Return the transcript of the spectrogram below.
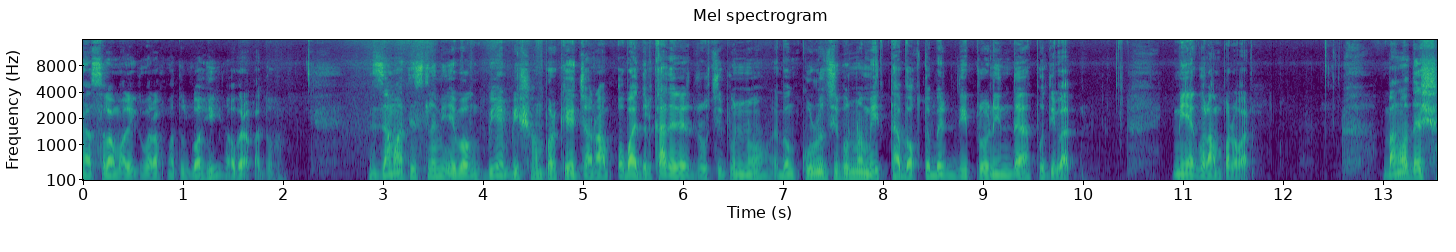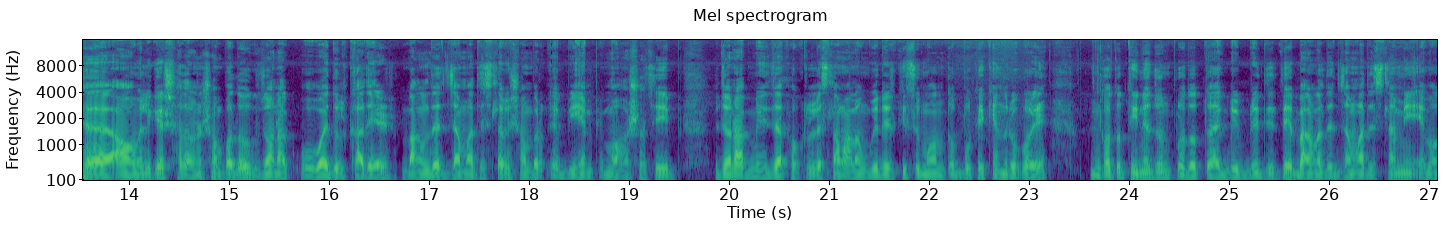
আসসালামু আলাইকুম রহমতুল্লাহি অবরাকাত জামাত ইসলামী এবং বিএনপি সম্পর্কে জনাব ওবায়দুল কাদেরের রুচিপূর্ণ এবং কুরুচিপূর্ণ মিথ্যা বক্তব্যের তীব্র নিন্দা, প্রতিবাদ। মিয়া গোলাম পরোয়ার বাংলাদেশ আওয়ামী লীগের সাধারণ সম্পাদক জনাব ওবায়দুল কাদের, বাংলাদেশ জামাত ইসলামী সম্পর্কে বিএনপি মহাসচিব জনাব মির্জা ফখরুল ইসলাম আলমগীরের কিছু মন্তব্যকে কেন্দ্র করে গত তিনে জুন প্রদত্ত এক বিবৃতিতে বাংলাদেশ জামাত ইসলামী এবং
